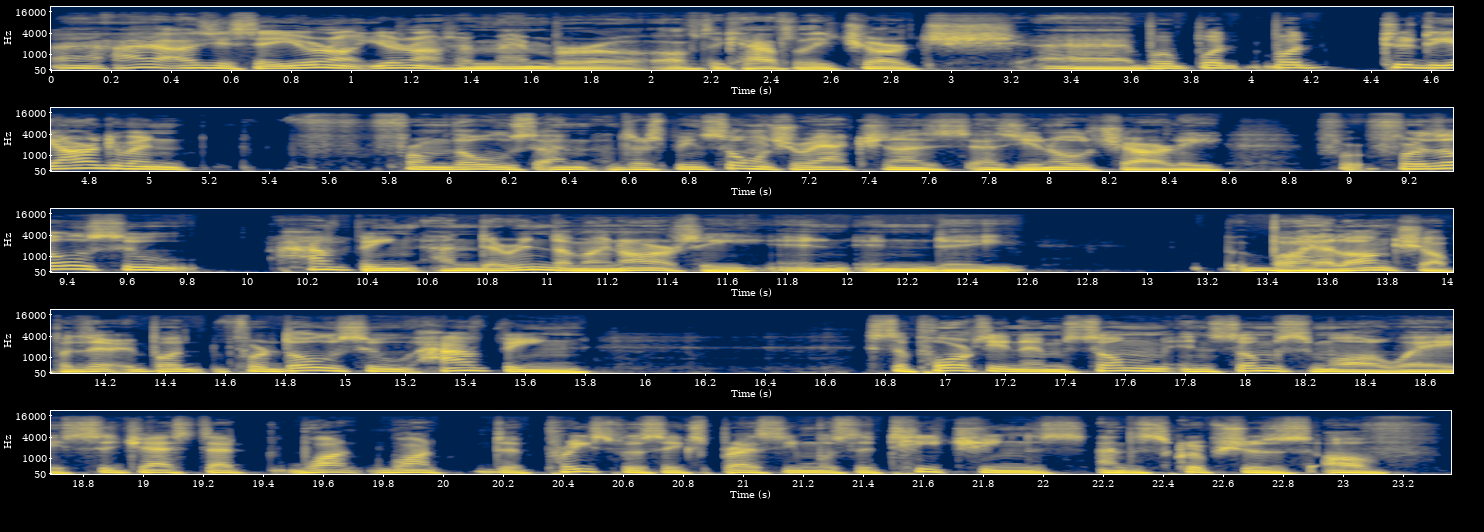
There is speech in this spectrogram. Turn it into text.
Uh, as you say, you're not you're not a member of the Catholic Church, uh, but but but to the argument from those, and there's been so much reaction, as as you know, Charlie, for for those who have been, and they're in the minority in in the by a long shot, but but for those who have been supporting him some in some small way, suggest that what what the priest was expressing was the teachings and the scriptures of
